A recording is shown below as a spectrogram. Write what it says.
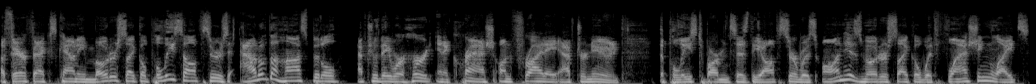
A Fairfax County motorcycle police officer is out of the hospital after they were hurt in a crash on Friday afternoon. The police department says the officer was on his motorcycle with flashing lights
